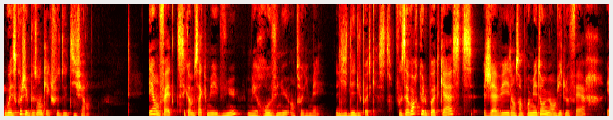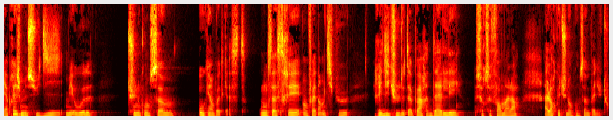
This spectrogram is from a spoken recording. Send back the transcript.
ou est-ce que j'ai besoin de quelque chose de différent? Et en fait, c'est comme ça que m'est venu, m'est revenu, entre guillemets, l'idée du podcast. Faut savoir que le podcast, j'avais dans un premier temps eu envie de le faire. Et après, je me suis dit, mais Aude, tu ne consommes aucun podcast. Donc ça serait en fait un petit peu ridicule de ta part d'aller sur ce format-là alors que tu n'en consommes pas du tout.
